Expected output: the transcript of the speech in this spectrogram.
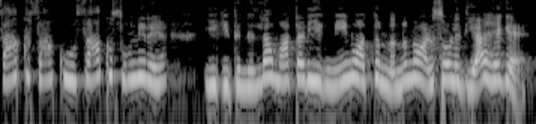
ಸಾಕು ಸಾಕು ಸಾಕು ಸುಮ್ಮನಿರೆ ಈಗ ಇದನ್ನೆಲ್ಲ ಮಾತಾಡಿ ಈಗ ನೀನು ಅತ್ತು ನನ್ನನ್ನು ಅಳಿಸೋಳಿದ್ಯಾ ಹೇಗೆ?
